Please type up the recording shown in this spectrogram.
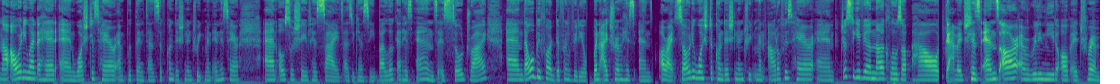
Now I already went ahead and washed his hair and put the intensive conditioning treatment in his hair and also shaved his sides as you can see. But look at his ends, it's so dry and that will be for a different video when I trim his ends. Alright, so I already washed the conditioning treatment out of his hair and just to give you another close up how damaged his ends are and really need of a trim.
